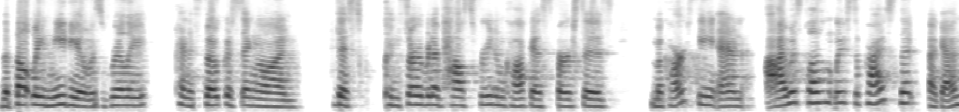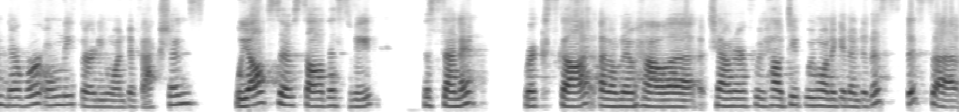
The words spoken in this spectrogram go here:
the Beltway media was really kind of focusing on this conservative House Freedom Caucus versus McCarthy. And I was pleasantly surprised that, again, there were only 31 defections. We also saw this week the Senate, Rick Scott. I don't know how, uh, Towner, if we, how deep we want to get into this this uh,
